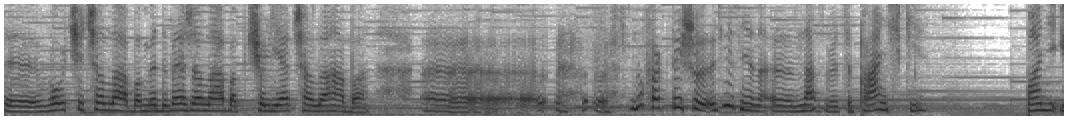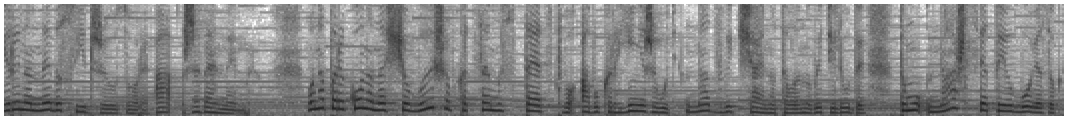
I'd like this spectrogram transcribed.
е, вовчича лаба, медвежа лаба, пчоляча лаба. Е, Ну, фактично різні е, назви це панські. Пані Ірина не досліджує узори, а живе ними. Вона переконана, що вишивка це мистецтво, а в Україні живуть надзвичайно талановиті люди. Тому наш святий обов'язок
